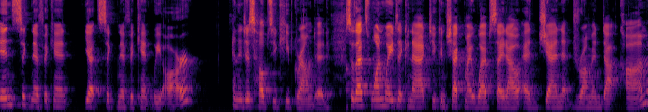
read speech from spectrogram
insignificant yet significant we are. And it just helps you keep grounded. So that's one way to connect. You can check my website out at jenndrummond.com.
